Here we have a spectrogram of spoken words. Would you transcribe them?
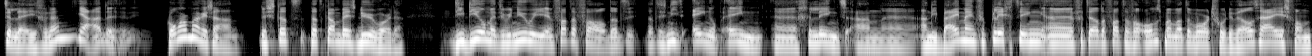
te leveren, ja, de, kom er maar eens aan. Dus dat, dat kan best duur worden. Die deal met Renewy en Vattenfall, dat, dat is niet één op één eh, gelinkt aan, eh, aan die bijmengverplichting, eh, vertelde Vattenfall ons. Maar wat de woordvoerder wel zei is van,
